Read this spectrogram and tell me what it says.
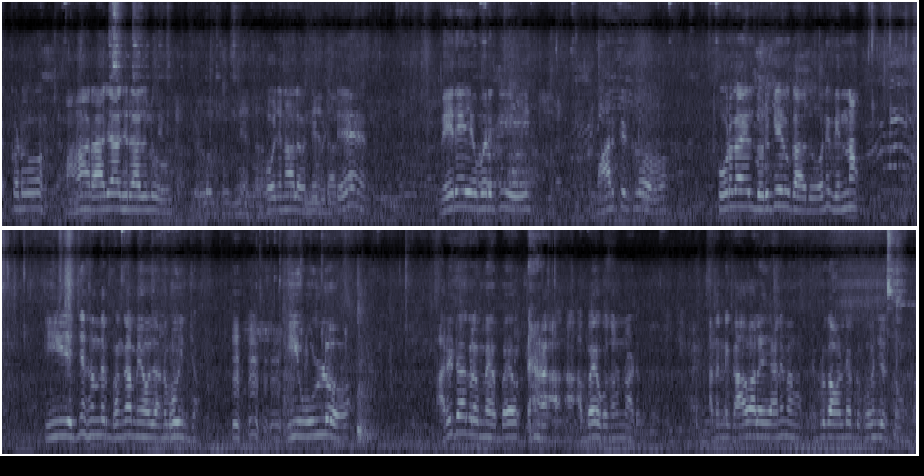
ఎక్కడో మహారాజాధిరాజులు భోజనాలు అవన్నీ పెడితే వేరే ఎవరికి మార్కెట్లో కూరగాయలు దొరికేవి కాదు అని విన్నాం. ఈ యజ్ఞ సందర్భంగా మేము అది అనుభవించాం. ఈ ఊళ్ళో అరిటాకులు అమ్మే అబ్బాయి అబ్బాయి ఒక ఉన్నాడు అతన్ని కావాలయ్యా అని మేము ఎప్పుడు కావాలంటే అప్పుడు ఫోన్ చేస్తూ ఉంటాం.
